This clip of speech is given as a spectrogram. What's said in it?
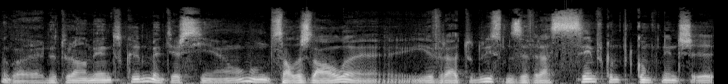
Agora, naturalmente que manter-se-ão salas de aula e haverá tudo isso, mas haverá sempre componentes uh,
